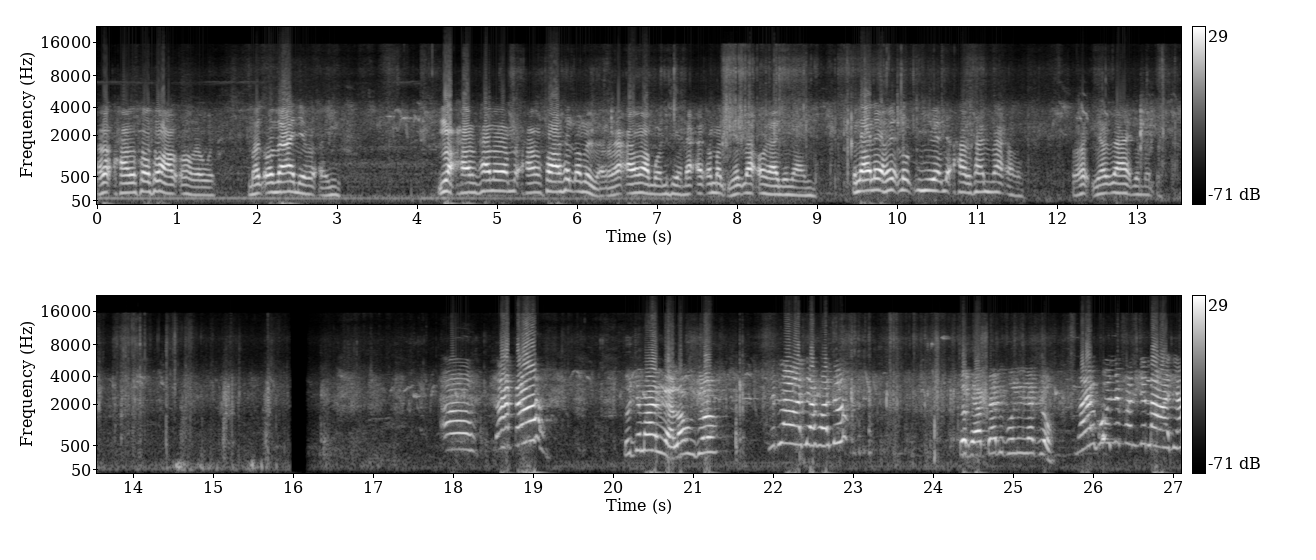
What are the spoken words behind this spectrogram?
હવે હાલ હો હો આવ હવે મત ઓલા દે અહીં યા હાલ હાલ હાલ હાલ hết અમે là ao làm một chuyện đã ở mặt hiện ra ở đây như này cái này hết lúc như vậy hàng thanh ra rồi đó hiện ra cho mình આ કાકા જે મારે વહેલા ઉજો. કેટલા વાગે ખાધું તો? ફેક્ટરી ખોલી લેજો. મારે ખોલી પણ કેટલા વાગે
